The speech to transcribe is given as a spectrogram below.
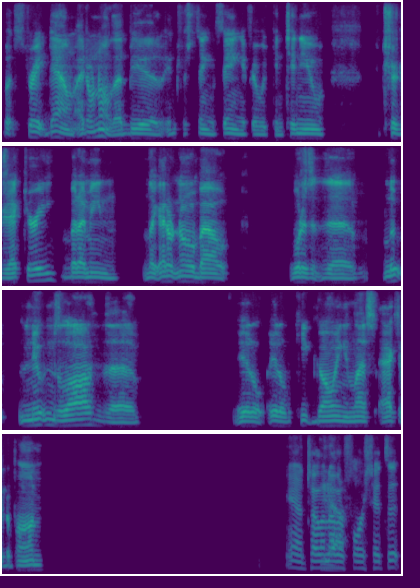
but straight down, I don't know. That'd be an interesting thing if it would continue trajectory. But I mean, like, I don't know about what is it the Newton's law. The it'll it'll keep going unless acted upon. yeah, until Yeah. another force hits it.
